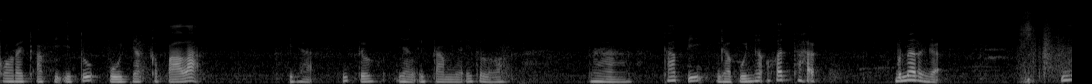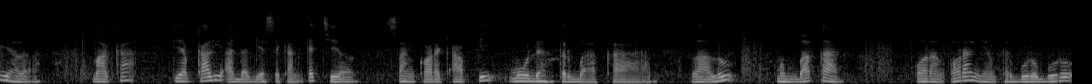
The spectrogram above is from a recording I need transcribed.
korek api itu punya kepala. Ya, itu yang hitamnya itu loh. Nah tapi nggak punya otak. Benar nggak? Iyalah. Maka tiap kali ada gesekan kecil sang korek api mudah terbakar lalu membakar orang-orang yang terburu-buru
